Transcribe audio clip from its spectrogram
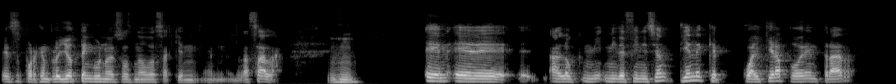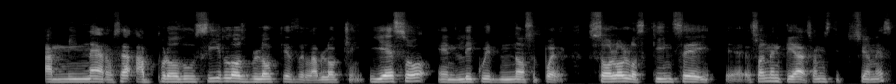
Eso es, por ejemplo, yo tengo uno de esos nodos aquí en, la sala. En, eh, a lo, mi, definición, tiene que cualquiera poder entrar a minar, o sea, a producir los bloques de la blockchain. Y eso en Liquid no se puede. Solo los 15, eh, son entidades, son instituciones,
